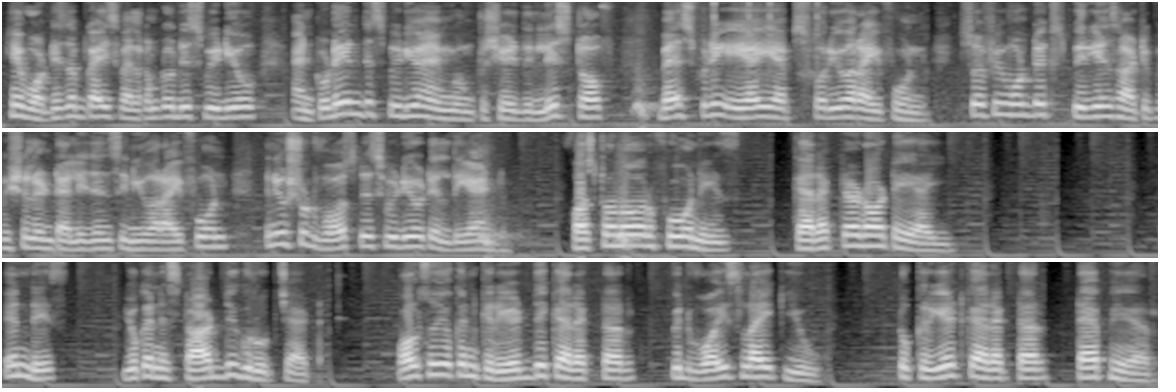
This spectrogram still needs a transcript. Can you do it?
Hey what is up guys welcome to this video and today in this video I am going to share the list of best free AI apps for your iPhone. So if you want to experience artificial intelligence in your iPhone then you should watch this video till the end. First on our phone is character.ai. In this you can start the group chat. Also you can create the character with voice like you. To create character tap here.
